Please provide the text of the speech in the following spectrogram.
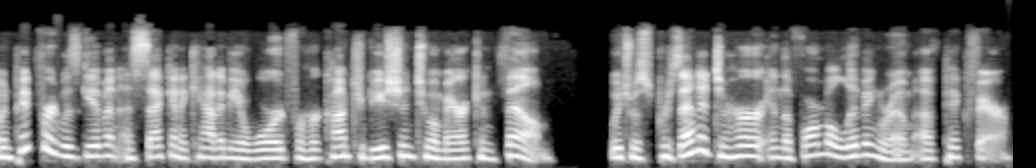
when Pickford was given a second Academy Award for her contribution to American film, which was presented to her in the formal living room of Pickfair.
